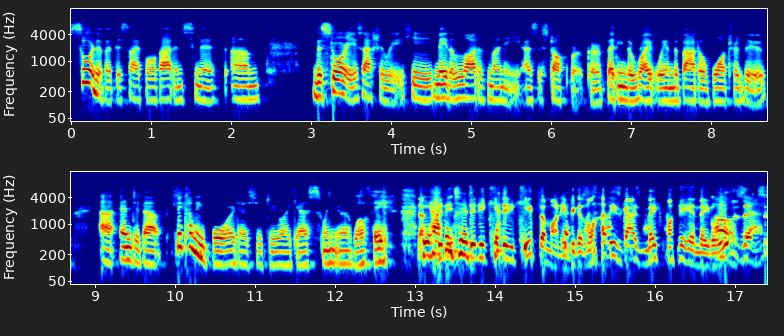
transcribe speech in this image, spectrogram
sort of a disciple of Adam Smith. Um, the story is actually he made a lot of money as a stockbroker, betting the right way in the Battle of Waterloo uh, ended up becoming bored, as you do, I guess, when you're wealthy. Now, he did, he, to... did, he keep, did he keep the money? Because a lot of these guys make money and they oh, lose yeah. it.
